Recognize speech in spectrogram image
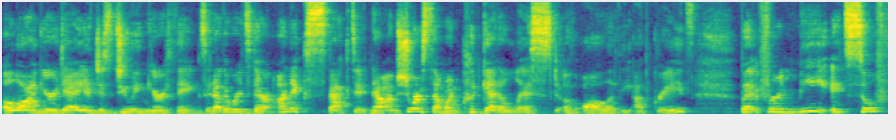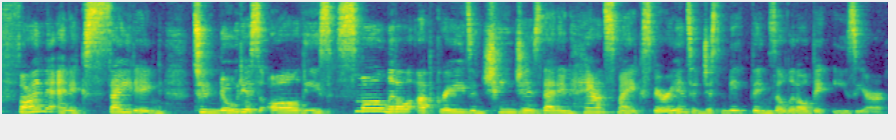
along your day and just doing your things. In other words, they're unexpected. Now, I'm sure someone could get a list of all of the upgrades, but for me, it's so fun and exciting to notice all these small little upgrades and changes that enhance my experience and just make things a little bit easier.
